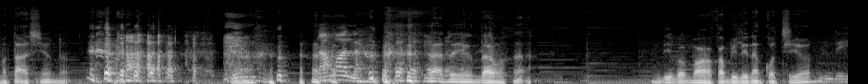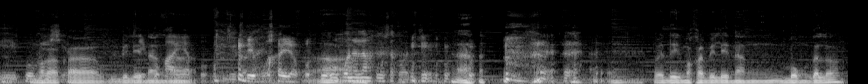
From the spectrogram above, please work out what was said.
Mataas yun, no? Tama lang. ano yung tama? Hindi ba makakabili ng kotse yun? Hindi po. Makakabili Hindi po ng... kaya ah, po. Hindi po kaya po. Uupo na lang po sa kotse. pwede makabili ng bungalow.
